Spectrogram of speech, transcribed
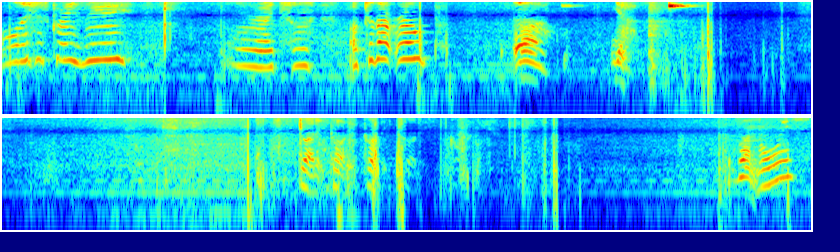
Oh, this is crazy. Alright, uh, up to that rope. Ugh. Yeah. Got it, got it, got it, got it, got it. What's that noise?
